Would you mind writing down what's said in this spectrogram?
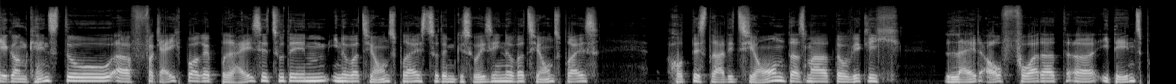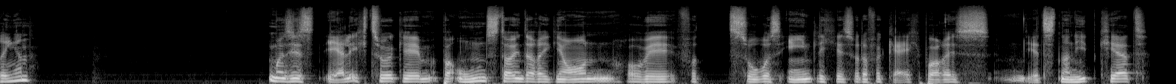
Egon, kennst du äh, vergleichbare Preise zu dem Innovationspreis, zu dem Gesäuse-Innovationspreis? Hat es Tradition, dass man da wirklich Leute auffordert, äh, Ideen zu bringen? Muss ich ehrlich zugeben, bei uns da in der Region habe ich von sowas Ähnliches oder Vergleichbares jetzt noch nicht gehört.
